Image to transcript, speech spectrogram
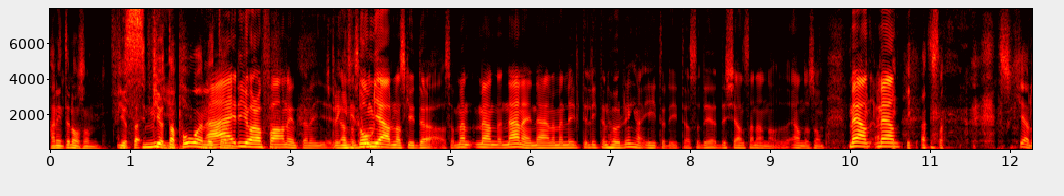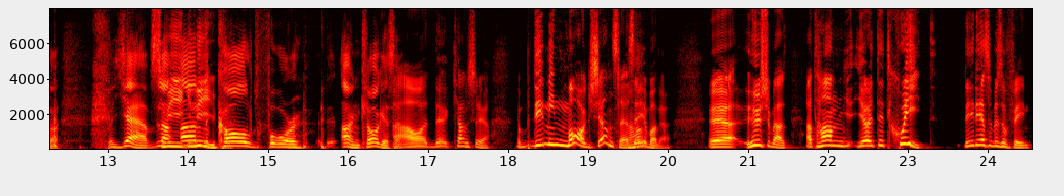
Han är inte någon som fjuttar, på en Nej liten... det gör han fan inte. Alltså, de jävlarna ska ju dö alltså. Men, men nej nej nej, men lite liten hurring här hit och dit alltså. det, det känns han ändå, ändå som. Men, men Alltså, så jävla, så jävla uncalled for anklagelse. Ja, det kanske det är. Det är min magkänsla, jag Jaha. säger bara det. Eh, hur som helst, att han gör inte ett skit. Det är det som är så fint.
